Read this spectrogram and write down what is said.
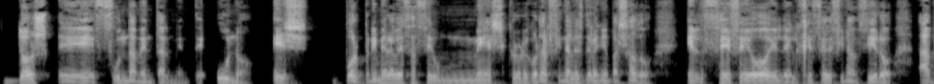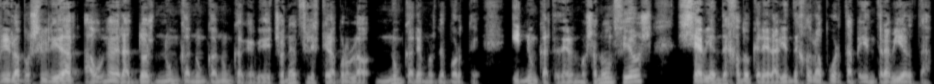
Dos, eh, fundamentalmente. Uno, es por primera vez hace un mes, creo recordar, finales del año pasado, el CFO, el, jefe de financiero, abrió la posibilidad a una de las dos nunca, nunca, nunca que había dicho Netflix, que era por un lado, nunca haremos deporte y nunca tendremos anuncios. Se habían dejado querer, habían dejado la puerta entreabierta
